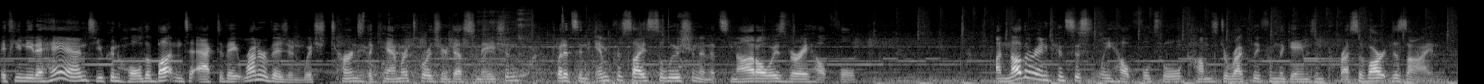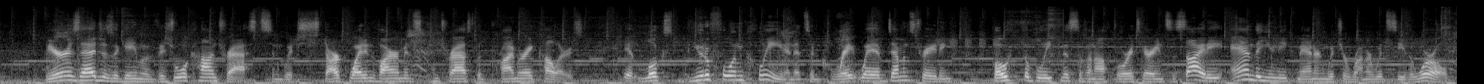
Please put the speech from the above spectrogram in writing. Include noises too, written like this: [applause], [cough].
If you need a hand, you can hold a button to activate runner vision, which turns the camera towards your destination, but it's an imprecise solution and it's not always very helpful. Another inconsistently helpful tool comes directly from the game's impressive art design. Mirror's Edge is a game of visual contrasts in which stark white environments contrast with primary colors. It looks beautiful and clean, and it's a great way of demonstrating both the bleakness of an authoritarian society and the unique manner in which a runner would see the world.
